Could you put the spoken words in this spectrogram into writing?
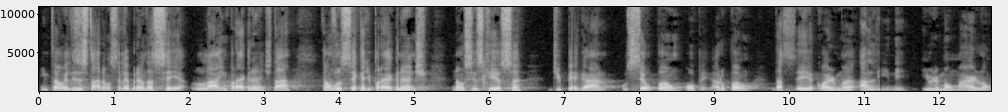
então eles estarão celebrando a ceia lá em Praia Grande, tá? Então você que é de Praia Grande, não se esqueça de pegar o seu pão, ou pegar o pão da ceia com a irmã Aline e o irmão Marlon,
